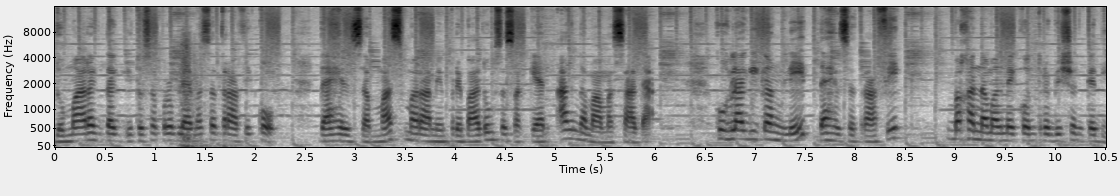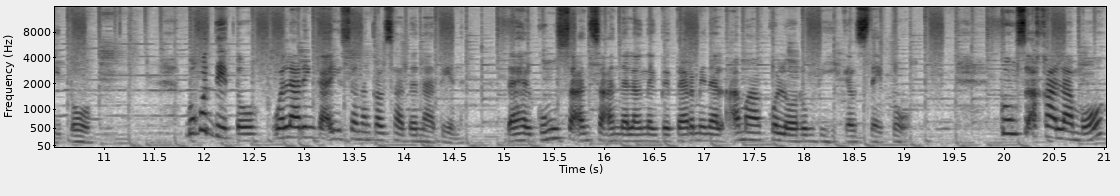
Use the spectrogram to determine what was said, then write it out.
dumaragdag ito sa problema sa trafiko dahil sa mas maraming pribadong sasakyan ang namamasada. Kung lagi kang late dahil sa traffic, baka naman may contribution ka dito. Bukod dito, wala ring kaayusan ng kalsada natin dahil kung saan-saan na lang nagte-terminal ang mga kolorum vehicles na ito. Kung sa akala mo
